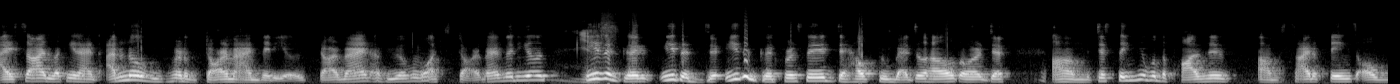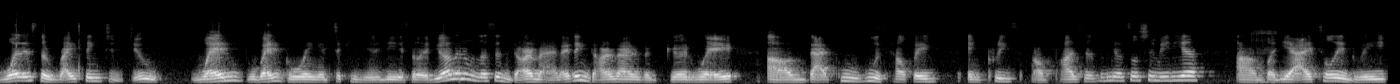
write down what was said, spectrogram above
I started looking at I don't know if you've heard of Dhar Mann videos. Dhar Mann, have you ever watched Dhar Mann videos? He's a good he's a he's a good person to help through mental health or just um just thinking about the positive um side of things or what is the right thing to do when when going into community. So if you haven't listened to Dhar Mann, I think Dhar Mann is a good way um that who who is helping increase um, positively on social media. Um, but yeah, I totally agree.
